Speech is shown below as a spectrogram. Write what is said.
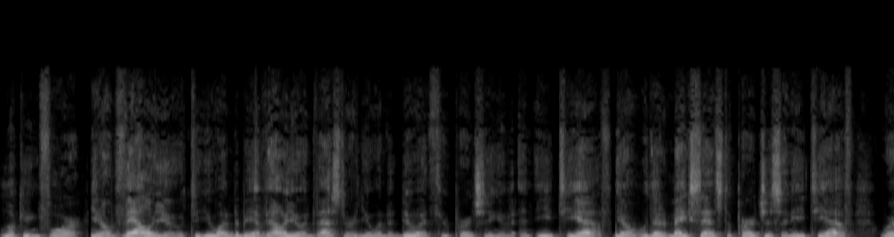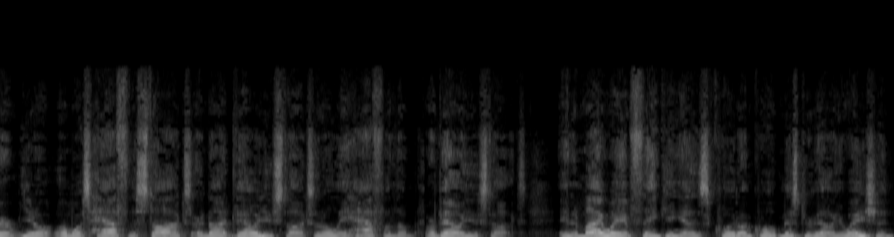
looking for you know value to, you wanted to be a value investor and you wanted to do it through purchasing an ETF you know that it makes sense to purchase an ETF where you know almost half the stocks are not value stocks and only half of them are value stocks and in my way of thinking as quote unquote Mr. Valuation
